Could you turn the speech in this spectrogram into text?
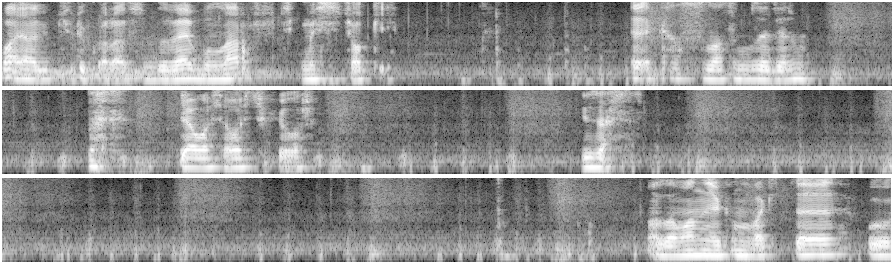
Bayağı bir çürük var aslında ve bunlar çıkmış çok iyi. Evet kasılatımızı edelim. yavaş yavaş çıkıyorlar. Güzel. O zaman yakın vakitte bu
